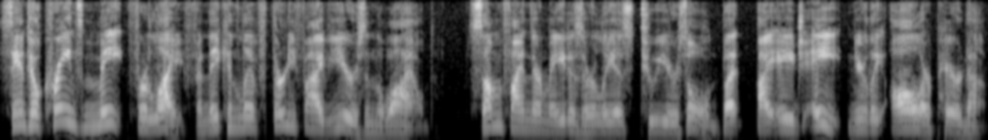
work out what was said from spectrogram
Sandhill cranes mate for life, and they can live 35 years in the wild. Some find their mate as early as two years old, but by age eight, nearly all are paired up.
